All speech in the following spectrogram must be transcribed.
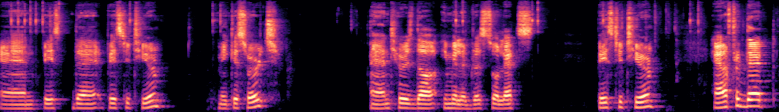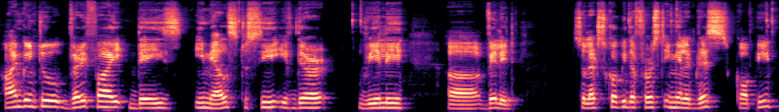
and paste the paste it here. Make a search. And here's the email address. So let's paste it here. And after that i'm going to verify these emails to see if they're really uh, valid so let's copy the first email address copy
